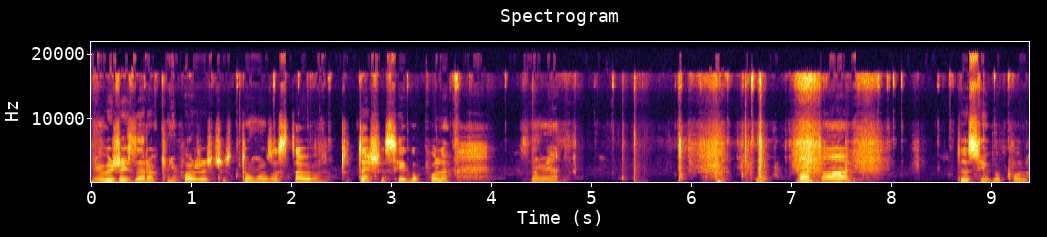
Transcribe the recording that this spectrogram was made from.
Najwyżej za rok nie pożyczy, tu mu zostały, bo tu też jest jego pole. Zamiast... No tak, to jest jego pole.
